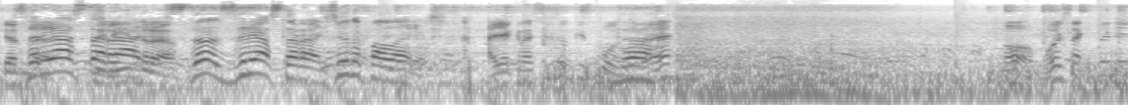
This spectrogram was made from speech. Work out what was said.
Зря старались, да, зря старались. Это Polaris. А я красивый спонсор, да? О, больше так никто не Я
